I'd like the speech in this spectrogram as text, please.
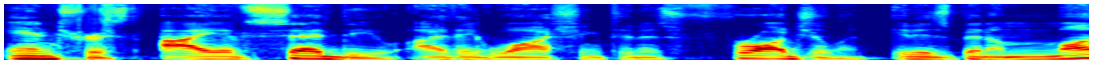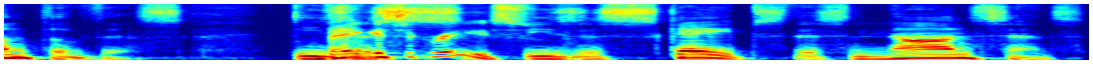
interest. I have said to you, I think Washington is fraudulent. It has been a month of this. These Vegas agrees. These escapes, this nonsense.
